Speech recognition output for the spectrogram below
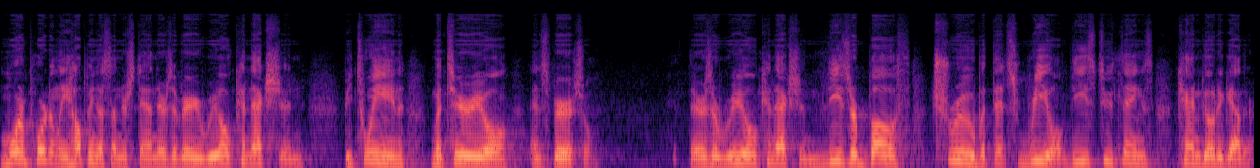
more importantly helping us understand there's a very real connection between material and spiritual. There's a real connection. These are both true, but that's real. These two things can go together.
